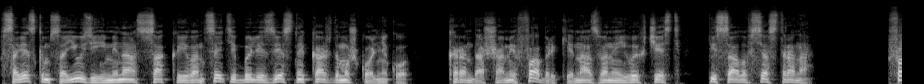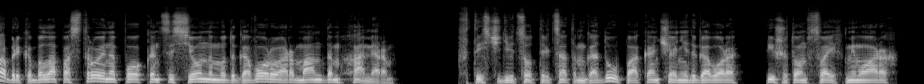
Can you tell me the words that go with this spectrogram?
В Советском Союзе имена Сакка и Ванцетти были известны каждому школьнику. Карандашами фабрики, названные в их честь, писала вся страна. Фабрика была построена по концессионному договору Армандом Хаммером. В 1930 году, по окончании договора, пишет он в своих мемуарах,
